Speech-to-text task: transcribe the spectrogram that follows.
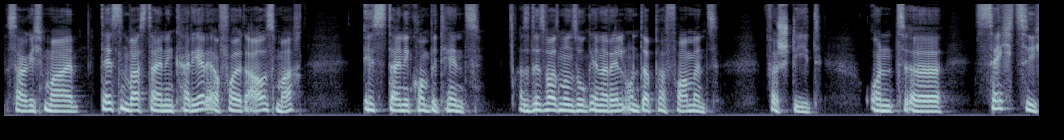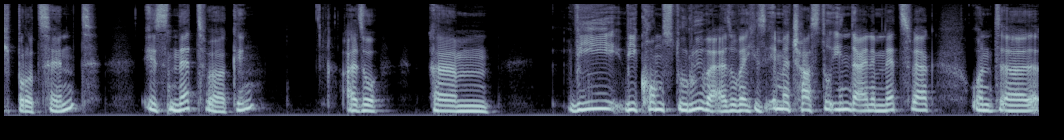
sage ich mal, dessen, was deinen Karriereerfolg ausmacht, ist deine Kompetenz. Also das, was man so generell unter Performance versteht. Und äh, 60 Prozent ist Networking. Also ähm, wie, wie kommst du rüber? Also welches Image hast du in deinem Netzwerk und äh,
